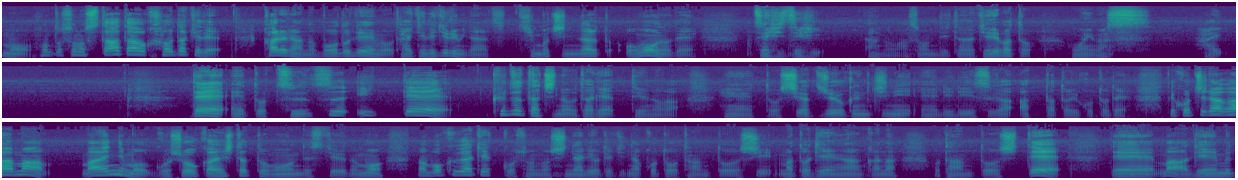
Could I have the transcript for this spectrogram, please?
もう本当そのスターターを買うだけで彼らのボードゲームを体験できるみたいな気持ちになると思うのでぜひぜひあの遊んでいただければと思います。はい、で、えーと、続いてクズたちの宴っていうのが、えーと、7月16日に、えー、リリースがあったということででこちらが、まあ、前にもご紹介したと思うんですけれども、まあ、僕が結構そのシナリオ的なことを担当し、まあ、と原案かなを担当してで、まあ、ゲーム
